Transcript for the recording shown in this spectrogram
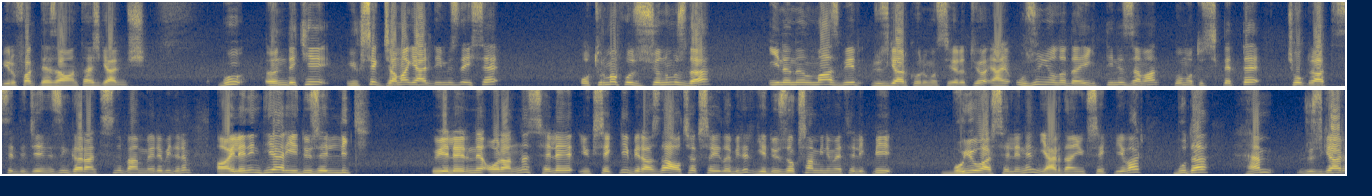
bir ufak dezavantaj gelmiş. Bu öndeki yüksek cama geldiğimizde ise oturma pozisyonumuz da inanılmaz bir rüzgar koruması yaratıyor. Yani uzun yola dahi gittiğiniz zaman bu motosiklette çok rahat hissedeceğinizin garantisini ben verebilirim. Ailenin diğer 750'lik üyelerine oranla sele yüksekliği biraz daha alçak sayılabilir. 790 mm'lik bir boyu var selenin, yerden yüksekliği var. Bu da hem rüzgar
